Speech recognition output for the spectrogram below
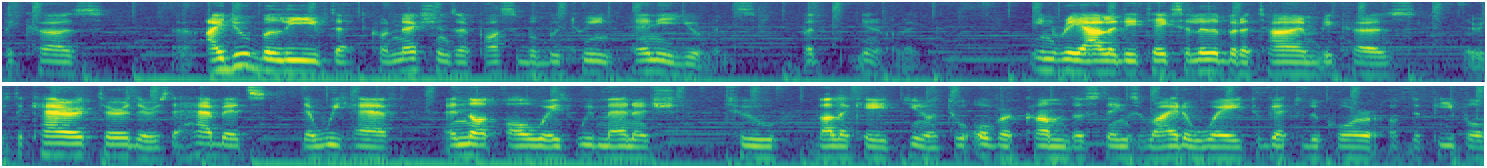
because uh, I do believe that connections are possible between any humans, but you know, like in reality, it takes a little bit of time because there is the character, there is the habits that we have, and not always we manage to validate, you know, to overcome those things right away to get to the core of the people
